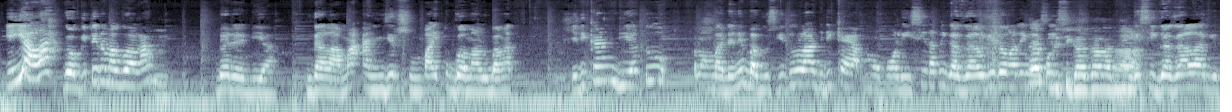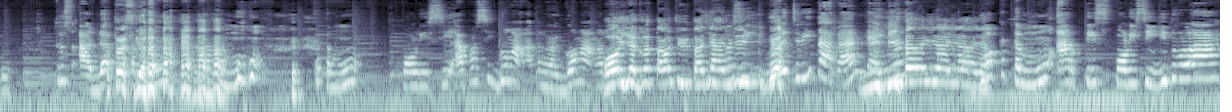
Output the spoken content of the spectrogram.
ya iyalah, gue gituin sama gue kan. Hmm. Udah dari dia, nggak lama anjir, sumpah itu gue malu banget. Jadi kan dia tuh emang badannya bagus gitu lah, jadi kayak mau polisi tapi gagal gitu ngerti nggak sih? polisi gagal anjing. Polisi gagal lah gitu. Terus ada Stres ketemu, ketemu, ketemu polisi apa sih? Gue nggak nggak gue nggak ngerti. Oh iya, gue tahu ceritanya anjing. Gue udah cerita kan, kayaknya Iya iya iya. iya. gue ketemu artis polisi gitulah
